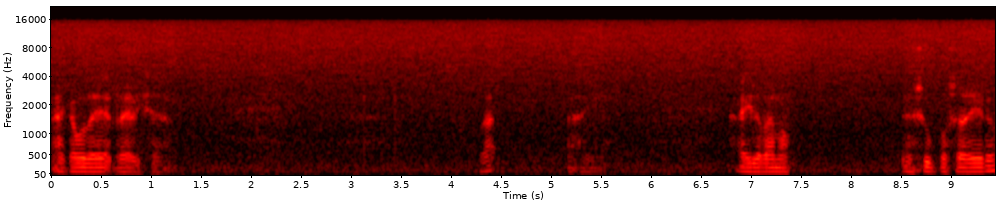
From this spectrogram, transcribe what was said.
acabo de realizar. Ahí, ahí lo vemos en su posadero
